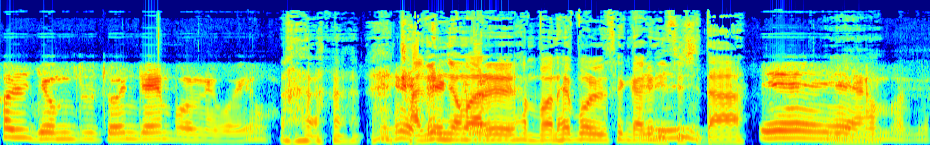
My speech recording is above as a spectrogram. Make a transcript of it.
할 염두도 이제 못 내고요. 작은 영화를 한번 해볼 생각은 예. 있으시다. 예, 예, 예. 한번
